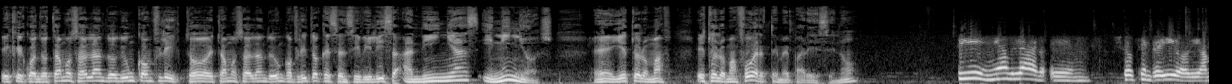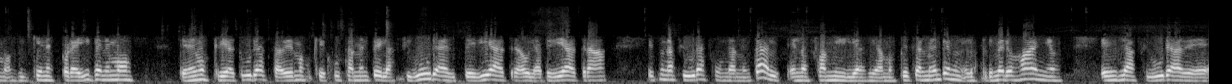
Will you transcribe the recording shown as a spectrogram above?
es que cuando estamos hablando de un conflicto, estamos hablando de un conflicto que sensibiliza a niñas y niños. ¿eh? Y esto es lo más, esto es lo más fuerte, me parece, ¿no? Sí, ni hablar. Eh, yo siempre digo, digamos, y quienes por ahí tenemos tenemos criaturas, sabemos que justamente la figura del pediatra o la pediatra es una figura fundamental en las familias, digamos, especialmente en los primeros años. Es la figura de,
